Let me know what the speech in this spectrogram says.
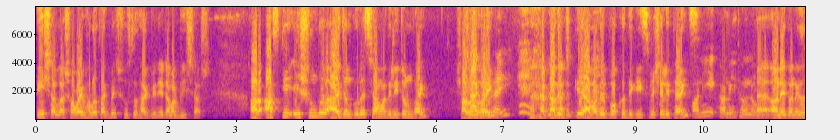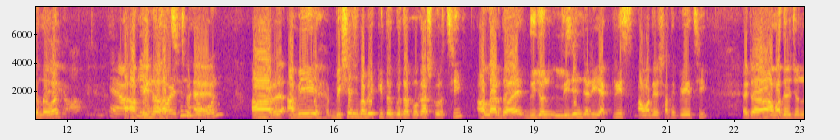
ইনশাল্লাহ সবাই ভালো থাকবেন, সুস্থ থাকবেন, এটা আমার বিশ্বাস। আর আজকে এই সুন্দর আয়োজন করেছে আমাদের লিটন ভাই। সাগর ভাই। তাদেরকে আমাদের পক্ষ থেকে স্পেশালি থ্যাঙ্কস অনেক অনেক ধন্যবাদ। অনেক অনেক ধন্যবাদ। হ্যাঁ, আপনি আছেন হ্যাঁ। আর আমি বিশেষভাবে কৃতজ্ঞতা প্রকাশ করছি। আল্লাহর দয়ায় দুজন লিজেন্ডারি অ্যাক্ট্রেস আমাদের সাথে পেয়েছি। এটা আমাদের জন্য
